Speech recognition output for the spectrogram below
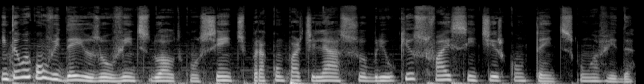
então eu convidei os ouvintes do autoconsciente para compartilhar sobre o que os faz sentir contentes com a vida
